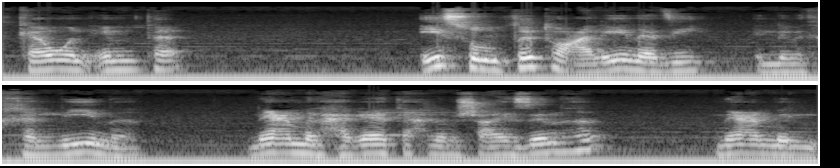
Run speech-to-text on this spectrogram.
اتكون إمتى إيه سلطته علينا دي اللي بتخلينا نعمل حاجات إحنا مش عايزينها نعمل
